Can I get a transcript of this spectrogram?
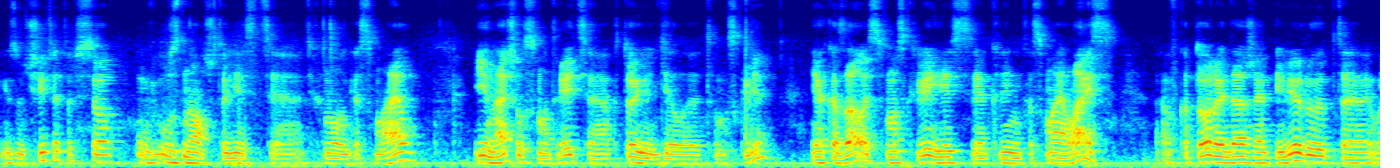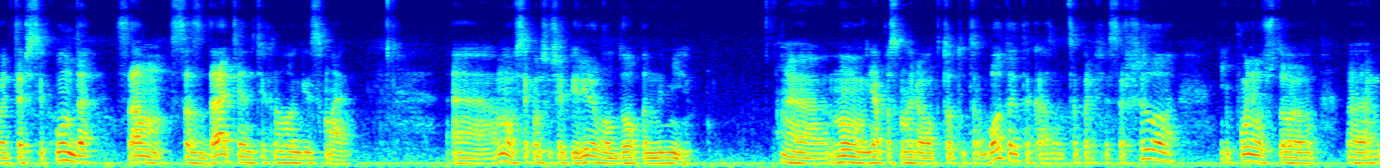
изучить это все, узнал, что есть э, технология Smile, и начал смотреть, э, кто ее делает в Москве. И оказалось, в Москве есть э, клиника Smile Eyes, в которой даже оперирует Вольтер Секунда, сам создатель технологии Smile. Ну, во всяком случае, оперировал до пандемии. Э, Ну, я посмотрел, кто тут работает, оказывается, профессор Шилова, и понял, что, э,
